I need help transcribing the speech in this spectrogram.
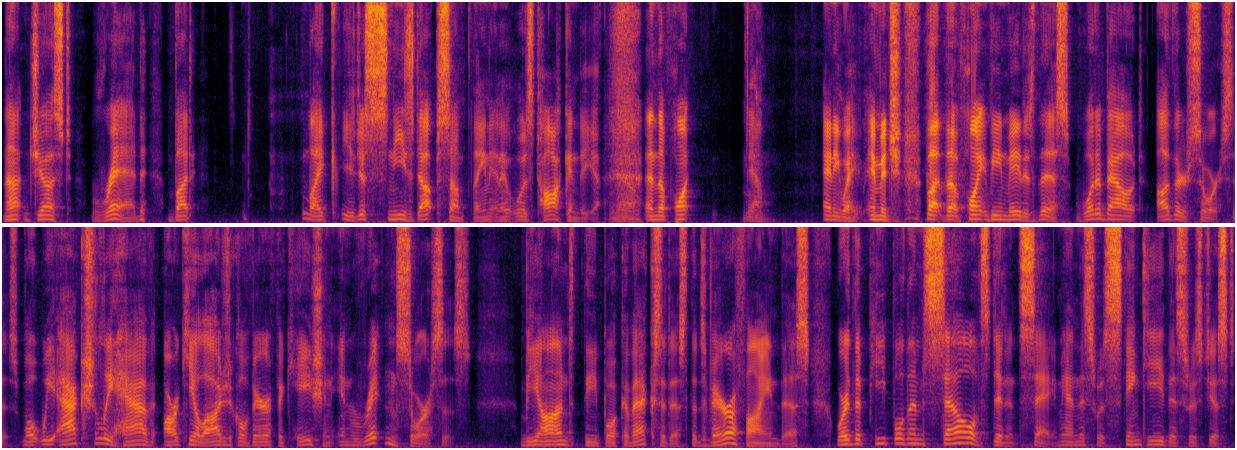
not just red, but like you just sneezed up something and it was talking to you? Yeah. And the point, Yeah. anyway, image. But the point being made is this what about other sources? Well, we actually have archaeological verification in written sources beyond the book of Exodus that's verifying this, where the people themselves didn't say, man, this was stinky, this was just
